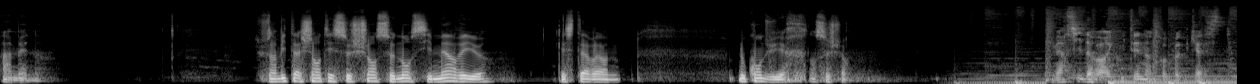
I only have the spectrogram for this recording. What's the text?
Amen. Je vous invite à chanter ce chant, ce nom si merveilleux qu'Esther va nous conduire dans ce chant. Merci d'avoir écouté notre podcast.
